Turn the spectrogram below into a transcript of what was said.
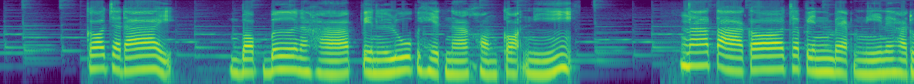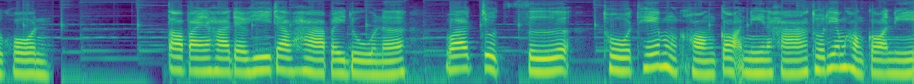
100%ก็จะได้บ๊อบเบอร์นะคะ เป็นรูปเห็ดนะของเกาะนี้ หน้าตาก็จะเป็นแบบนี้เลยค่ะทุกคน ต่อไปนะคะ เดี๋ยวพี่จะพาไปดูเนะ ว่าจุดซื้อ เทมของเกาะนี้นะคะ โทเทมของเกาะนี้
